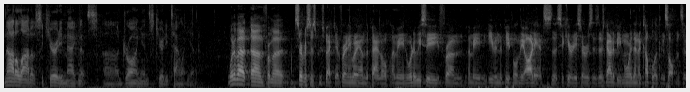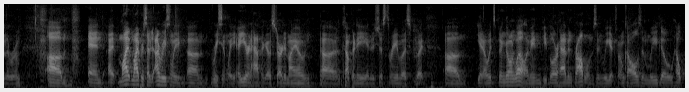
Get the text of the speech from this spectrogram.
not a lot of security magnets uh, drawing in security talent yet. What about um, from a services perspective for anybody on the panel? I mean, what do we see from, I mean, even the people in the audience, the security services? There's got to be more than a couple of consultants in the room. Um, and I, my, my perception, I recently, um, recently, a year and a half ago, started my own uh, company, and it's just three of us. But um, you know, it's been going well. I mean, people are having problems, and we get phone calls, and we go help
